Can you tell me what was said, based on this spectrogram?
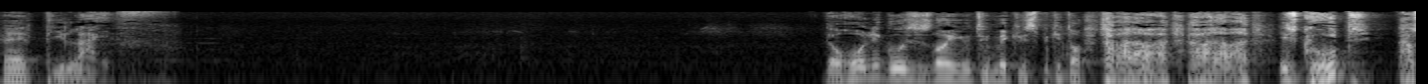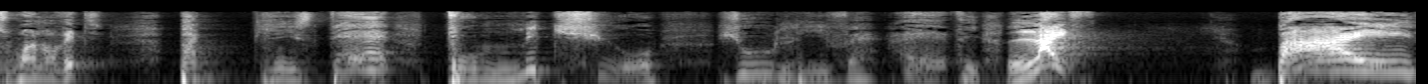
healthy life. The Holy Ghost is not in you to make you speak it on. It's good. That's one of it. But He's there to make sure you live a healthy life by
